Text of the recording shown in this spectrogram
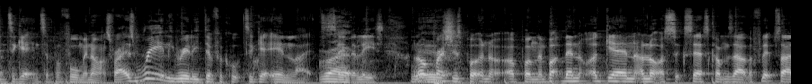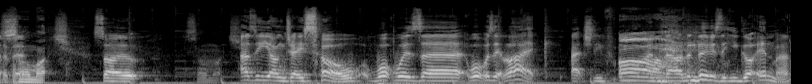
Right. to get into performing arts, right? It's really, really difficult to get in, like to say the least. A lot It of is. pressure's put on, up on them, but then again, a lot of success comes out the flip side of So it. So much, So, so much. as a young J Soul, what was uh, what was it like? Actually, out the news that you got in, man.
